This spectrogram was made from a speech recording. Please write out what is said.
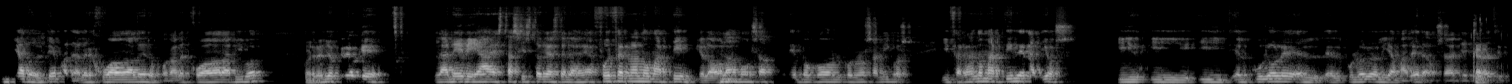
cambiado el tema de haber jugado de alero por haber jugado a la pero yo creo que la NBA, estas historias de la NBA. Fue Fernando Martín, que lo hablábamos hace tiempo con, con unos amigos, y Fernando Martín era Dios. Y, y, el, culo le, el, culo le olía madera. O sea, que decir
